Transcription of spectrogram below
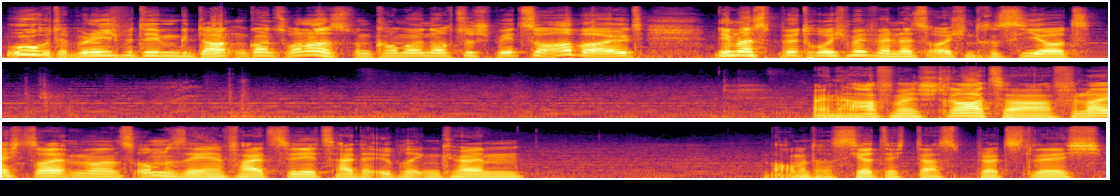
Huch, da bin ich mit dem Gedanken ganz anders und komme noch zu spät zur Arbeit. Nehmt das Bild ruhig mit, wenn es euch interessiert. Ein Hafen in Strata. Vielleicht sollten wir uns umsehen, falls wir die Zeit erübrigen können. Warum interessiert dich das plötzlich?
